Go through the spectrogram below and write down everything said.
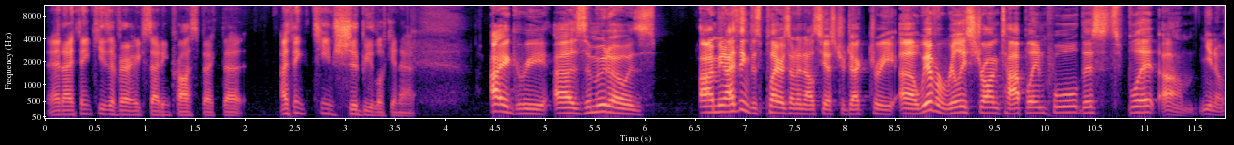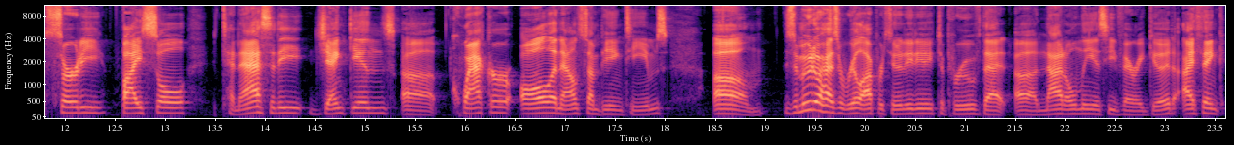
And I think he's a very exciting prospect that I think teams should be looking at. I agree. Uh, Zamudo is. I mean, I think this player's on an LCS trajectory. Uh, we have a really strong top lane pool this split. Um, you know, Surdy, Faisal, Tenacity, Jenkins, uh, Quacker, all announced on being teams. Um, Zamudo has a real opportunity to prove that uh, not only is he very good, I think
